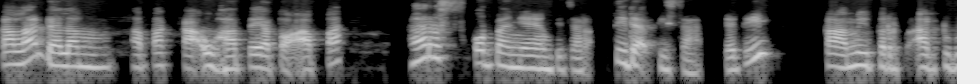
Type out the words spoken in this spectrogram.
kalau dalam apa KUHP atau apa harus korbannya yang bicara. Tidak bisa. Jadi kami beradu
